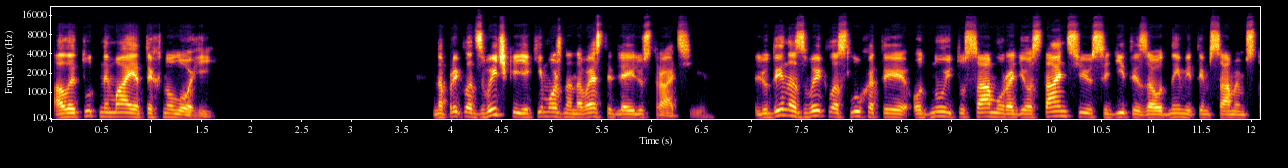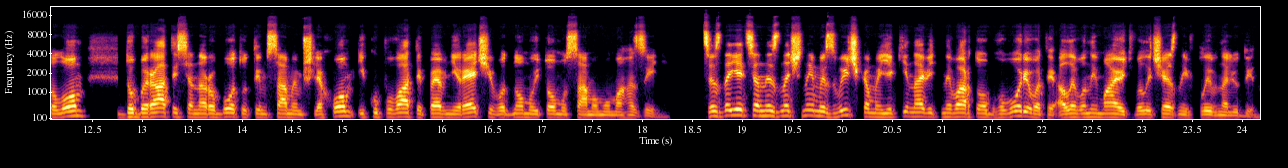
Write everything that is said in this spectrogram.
але тут немає технологій. Наприклад, звички, які можна навести для ілюстрації. Людина звикла слухати одну і ту саму радіостанцію, сидіти за одним і тим самим столом, добиратися на роботу тим самим шляхом і купувати певні речі в одному і тому самому магазині. Це здається незначними звичками, які навіть не варто обговорювати, але вони мають величезний вплив на людину.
